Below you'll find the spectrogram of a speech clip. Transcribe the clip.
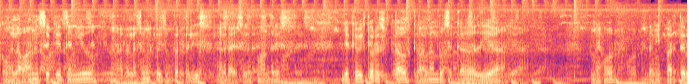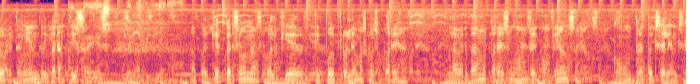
con el avance que he tenido en la relación, estoy súper feliz, agradecido con Andrés, ya que he visto resultados que van dándose cada día mejor. De mi parte lo recomiendo y garantizo a cualquier persona, cualquier tipo de problemas con su pareja. La verdad me parece un hombre de confianza, con un trato excelente.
